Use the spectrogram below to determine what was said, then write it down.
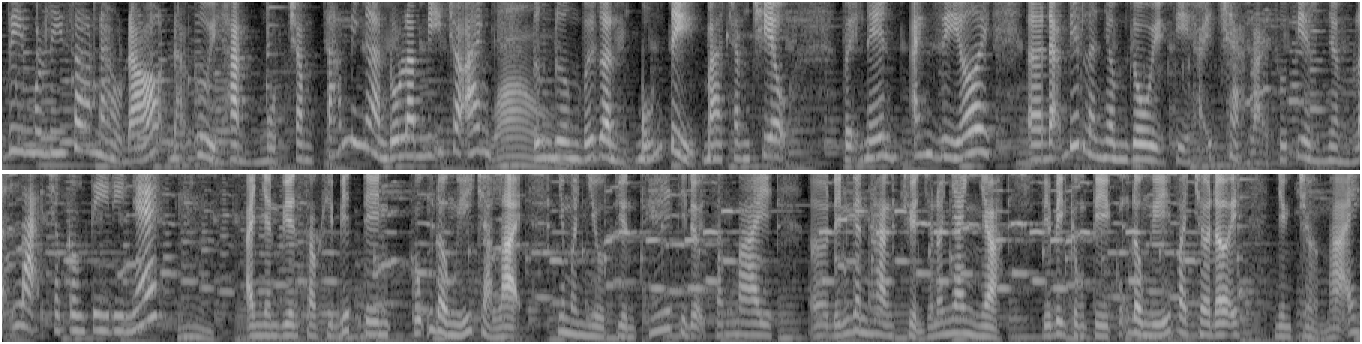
vì một lý do nào đó đã gửi hẳn 180.000 đô la Mỹ cho anh, Wow. tương đương với gần 4 tỷ 300 triệu. Vậy nên anh gì ơi, à, đã biết là nhầm rồi thì hãy trả lại số tiền nhầm lẫn lại cho công ty đi nhé. Ừ. Anh nhân viên sau khi biết tin cũng đồng ý trả lại Nhưng mà nhiều tiền thế thì đợi sáng mai ờ, đến ngân hàng chuyển cho nó nhanh nhỉ Phía bên công ty cũng đồng ý và chờ đợi Nhưng chờ mãi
